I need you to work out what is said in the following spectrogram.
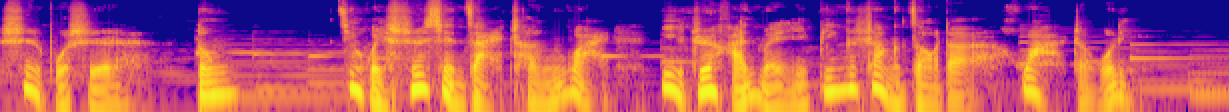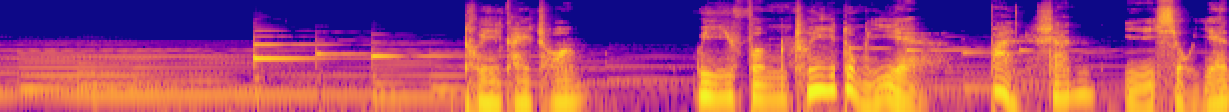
是不是冬就会失陷在城外一枝寒梅冰上走的画轴里？推开窗，微风吹动叶，半山一袖烟。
